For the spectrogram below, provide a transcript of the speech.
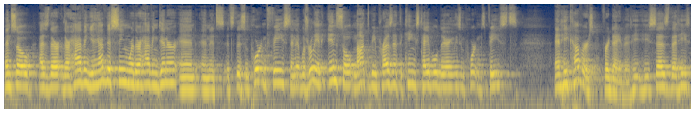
And so, as they're, they're having, you have this scene where they're having dinner, and, and it's, it's this important feast, and it was really an insult not to be present at the king's table during these important feasts. And he covers for David. He, he says that he's,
